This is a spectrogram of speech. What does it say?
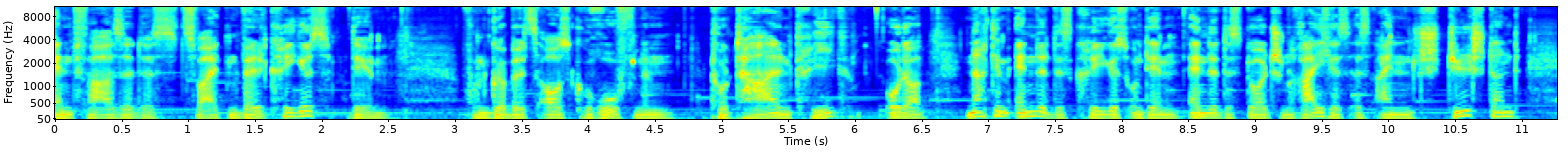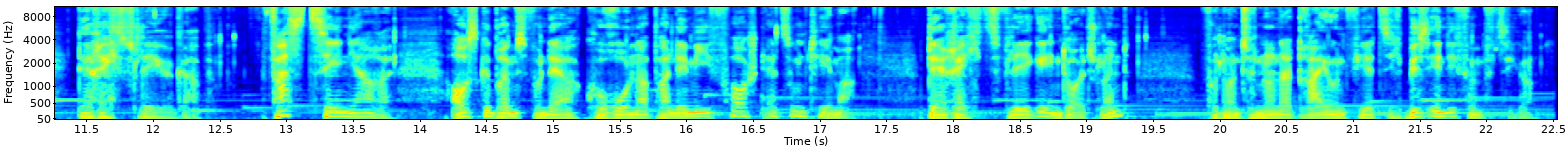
Endphase des Zweiten Weltkrieges, dem von Goebbels ausgerufenen totalen Krieg, oder nach dem Ende des Krieges und dem Ende des Deutschen Reiches es einen Stillstand der Rechtspflege gab. Fast zehn Jahre, ausgebremst von der Corona-Pandemie, forscht er zum Thema der Rechtspflege in Deutschland von 1943 bis in die 50er.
